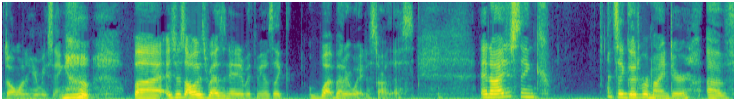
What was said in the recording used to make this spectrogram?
Don't want to hear me sing. but it just always resonated with me. I was like, what better way to start this? And I just think it's a good reminder of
